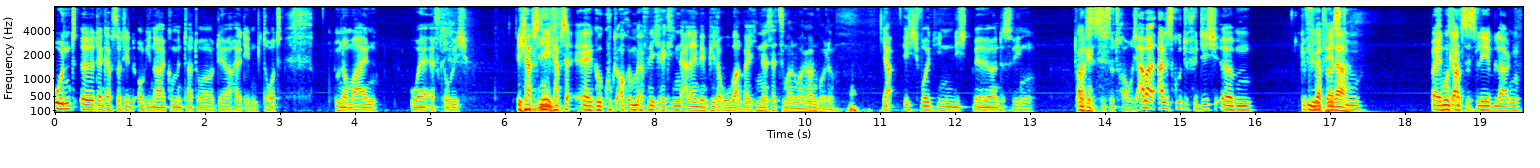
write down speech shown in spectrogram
Und äh, dann gab es noch den Originalkommentator, der halt eben dort im normalen ORF, glaube ich, Ich hab's, nee, Lief. ich hab's äh, geguckt, auch im öffentlich-rechtlichen, allein wegen Peter Obern, weil ich ihn das letzte Mal mal hören wollte. Ja, ich wollte ihn nicht mehr hören, deswegen Okay. war es nicht so traurig. Aber alles Gute für dich. Ähm, gefühlt warst du mein 25. ganzes Leben lang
